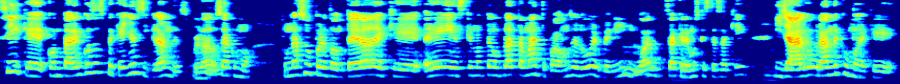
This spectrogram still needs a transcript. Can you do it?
Sí, que contar en cosas pequeñas y grandes, ¿verdad? O sea, como una súper tontera de que, hey, es que no tengo plata, madre, te pagamos el Uber, vení, igual, o sea, queremos que estés aquí. Y ya algo grande como de que,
